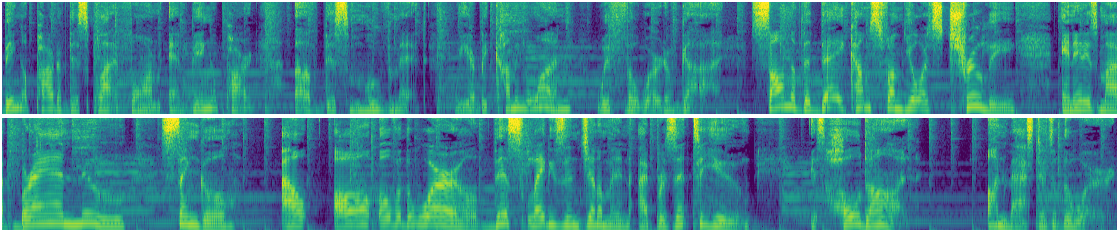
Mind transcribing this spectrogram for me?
being a part of this platform and being a part of this movement. We are becoming one with the Word of God. Song of the day comes from yours truly, and it is my brand new single out all over the world. This, ladies and gentlemen, I present to you is Hold On on Masters of the Word.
